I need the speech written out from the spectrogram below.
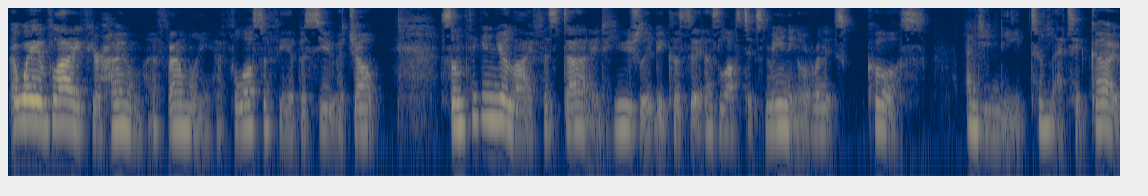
a way of life, your home, a family, a philosophy, a pursuit, a job. Something in your life has died, usually because it has lost its meaning or run its course, and you need to let it go.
